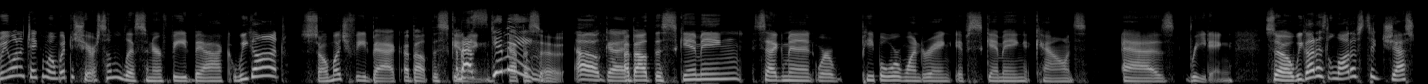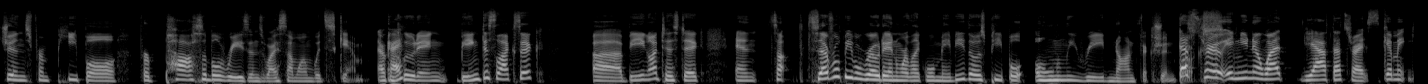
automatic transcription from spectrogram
So we want to take a moment to share some listener feedback. We got so much feedback about the skimming, About skimming. episode, Oh, good. about the skimming segment where people were wondering if skimming counts as reading. So we got a lot of suggestions from people for possible reasons why someone would skim, Okay. including being dyslexic, uh, being autistic, and so- several people wrote in were like, "Well, maybe those people only read nonfiction." that's books. true. And you know what? Yeah, that's right. Skimming.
